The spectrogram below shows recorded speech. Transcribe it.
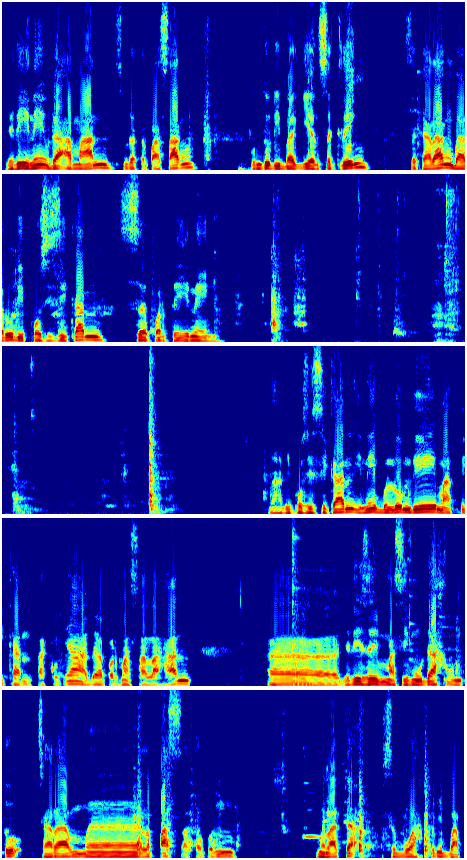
Jadi ini udah aman, sudah terpasang. Untuk di bagian sekring, sekarang baru diposisikan seperti ini. Nah, diposisikan ini belum dimatikan. Takutnya ada permasalahan. Uh, jadi saya masih mudah untuk cara melepas ataupun melacak sebuah penyebab.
